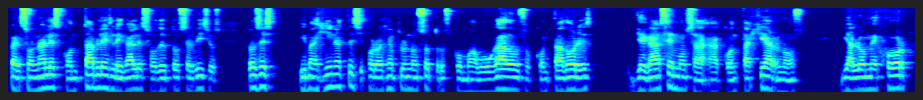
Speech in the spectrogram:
personales contables, legales o de otros servicios. Entonces, imagínate si, por ejemplo, nosotros como abogados o contadores llegásemos a, contagiarnos y a lo mejor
